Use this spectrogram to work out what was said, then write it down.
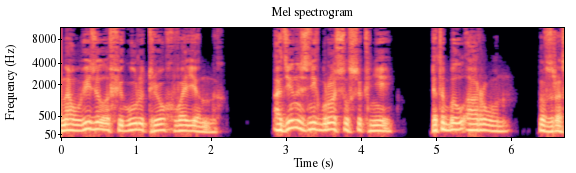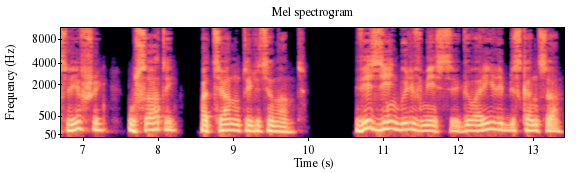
она увидела фигуры трех военных. Один из них бросился к ней. Это был Арон, повзрослевший, усатый, подтянутый лейтенант. Весь день были вместе, говорили без конца.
